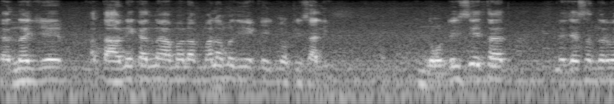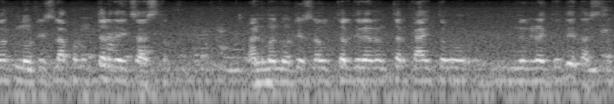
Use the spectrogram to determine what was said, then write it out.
त्यांना जे आता अनेकांना आम्हाला मला मध्ये एक एक नोटीस आली. नोटीस येतात. त्याच्या संदर्भात नोटीसला आपण उत्तर द्यायचं असतं. आणि मग नोटीसला उत्तर दिल्यानंतर काय तो निर्णय ते देत असतात.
